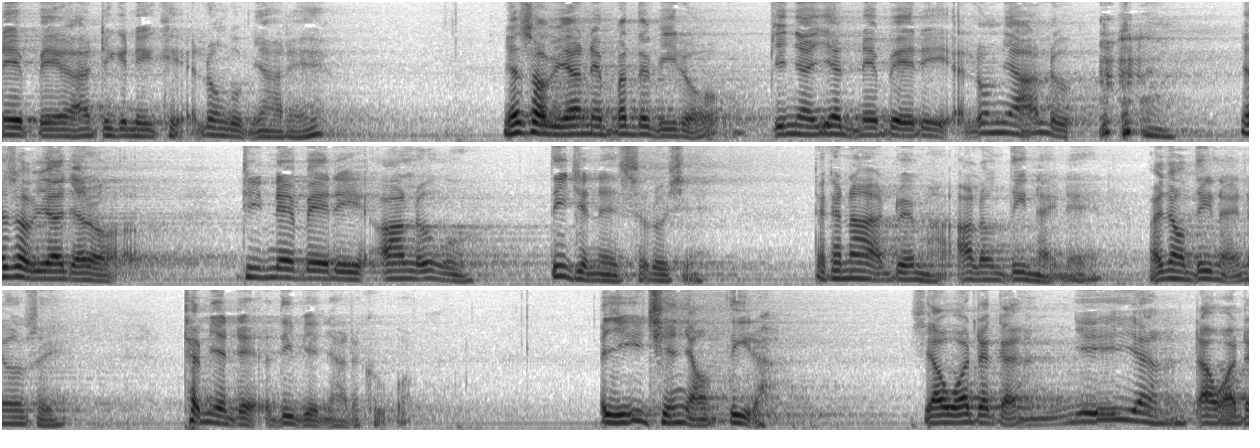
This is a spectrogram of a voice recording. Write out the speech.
နေပယ်ဟာဒီကနေ့ခေတ်အလွန်ကိုများတယ်မြတ်စွာဘုရားနဲ့ပတ်သက်ပြီးတော့ပညာရက်နေပယ်တွေအလွန်များလို့မြတ်စွာဘုရားကျတော့ဒီနေပယ်တွေအလုံးကိုသိကျင်တယ်ဆိုလို့ရှိရင်တခဏအတွင်းမှာအလုံးသိနိုင်တယ်။ဘာကြောင့်သိနိုင်လို့ဆိုရင်ထက်မြက်တဲ့အသိပညာတစ်ခုပေါ့အကြီးချင်းကြောင့်သိတာ ရှာဝတကံညေယံတာဝတ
